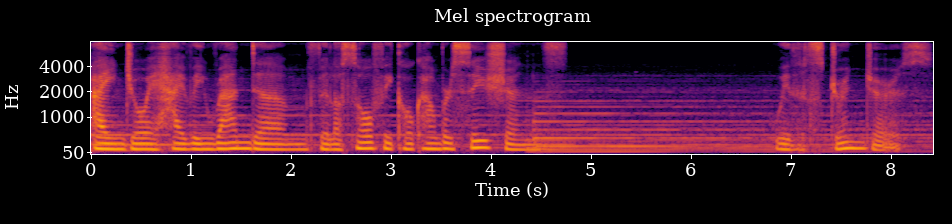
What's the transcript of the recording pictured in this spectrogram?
I enjoy having random philosophical conversations with strangers.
